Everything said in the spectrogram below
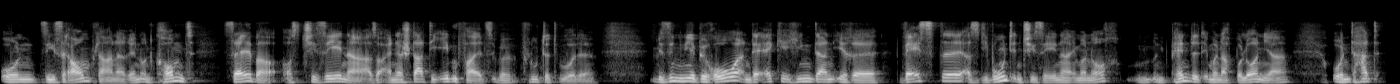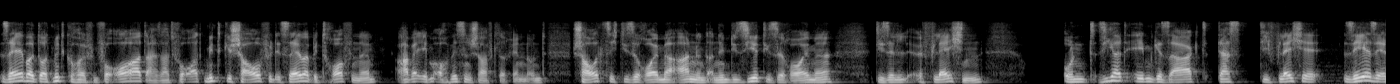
und sie ist Raumplanerin und kommt selber aus Cesena, also einer Stadt, die ebenfalls überflutet wurde. Wir sind in ihr Büro, an der Ecke hing dann ihre Weste, also die wohnt in Cesena immer noch und pendelt immer nach Bologna und hat selber dort mitgeholfen vor Ort, also hat vor Ort mitgeschaufelt, ist selber Betroffene, aber eben auch Wissenschaftlerin und schaut sich diese Räume an und analysiert diese Räume, diese Flächen. Und sie hat eben gesagt, dass die Fläche sehr, sehr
